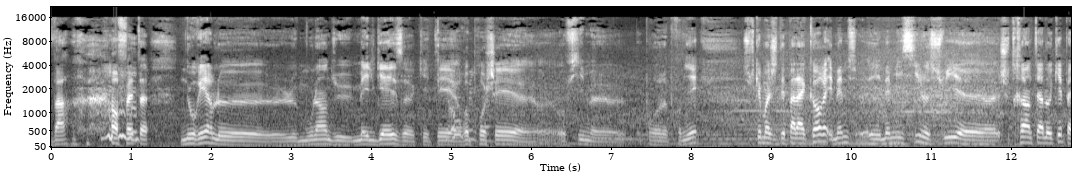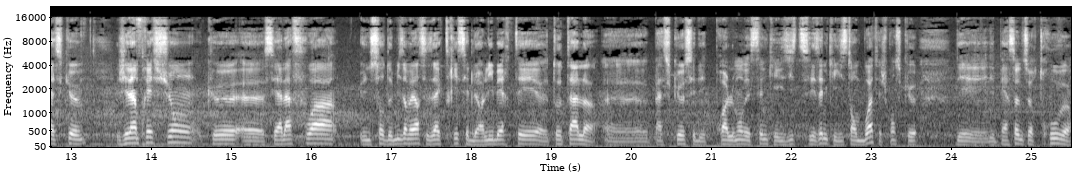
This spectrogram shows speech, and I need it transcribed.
va en fait nourrir le, le moulin du male gaze qui était Oh, reproché euh, au film euh, pour le premier. Sur lequel moi j'étais pas d'accord et même, et même ici je suis, euh, je suis très interloqué parce que j'ai l'impression que c'est à la fois une sorte de mise en valeur de ces actrices et de leur liberté euh, totale euh, parce que c'est des, probablement des scènes qui existent, c'est des scènes qui existent en boîte et je pense que des, des personnes se retrouvent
